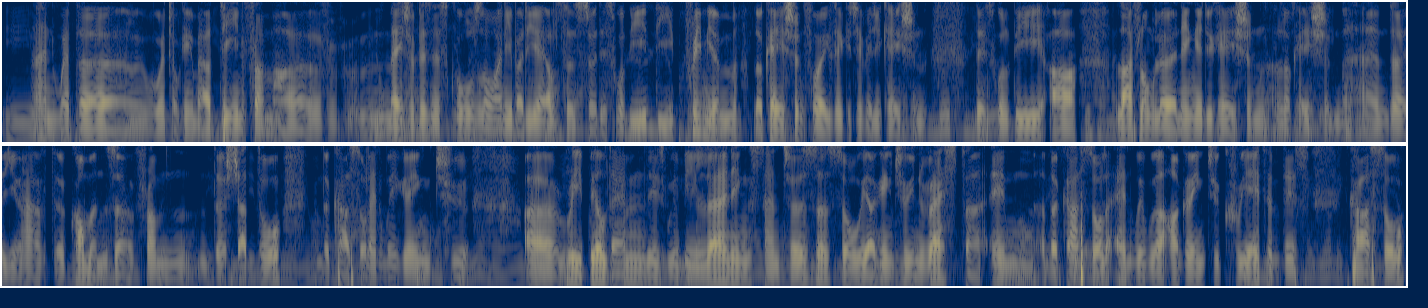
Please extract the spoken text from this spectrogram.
And whether we're talking about Dean from uh, major business schools or anybody else, so this will be the premium location for executive education. This will be our lifelong learning education location. And uh, you have the commons uh, from the chateau, from the castle, and we're going to uh, rebuild them. These will be learning centers. So we are going to invest uh, in the castle and we will, are going to create this castle.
